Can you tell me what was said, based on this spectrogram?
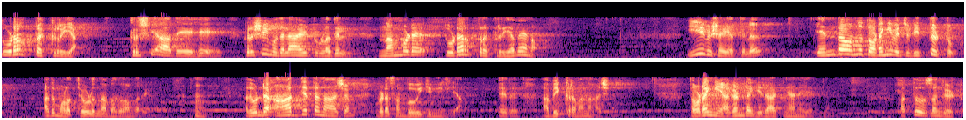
തുടർ പ്രക്രിയ. കൃഷിയാദേഹേ കൃഷി മുതലായിട്ടുള്ളതിൽ നമ്മുടെ തുടർ പ്രക്രിയ വേണം. ഈ വിഷയത്തിൽ എന്താ ഒന്ന് തുടങ്ങി വെച്ച് വിത്തിട്ടു അത് മുളച്ചോളുന്ന ഭഗവാൻ പറയുന്നു അതുകൊണ്ട് ആദ്യത്തെ നാശം ഇവിടെ സംഭവിക്കുന്നില്ല. ഏത്? അഭിക്രമനാശം. തുടങ്ങി അഖണ്ഡ ഗീതാജ്ഞാന യജ്ഞം. പത്ത് ദിവസം കേട്ടു.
